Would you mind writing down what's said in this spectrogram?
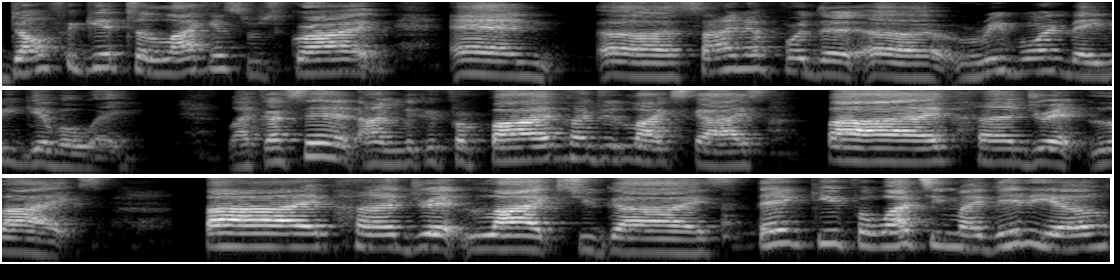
don't forget to like and subscribe and uh, sign up for the uh, Reborn Baby giveaway. Like I said, I'm looking for 500 likes, guys. 500 likes. 500 likes, you guys. Thank you for watching my video.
